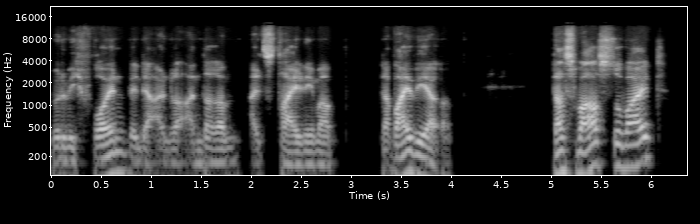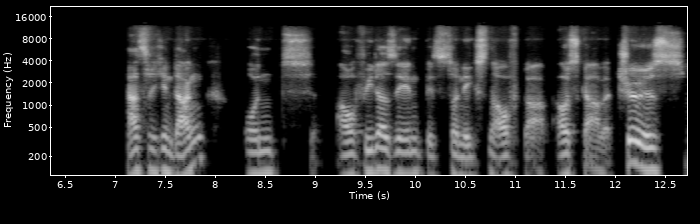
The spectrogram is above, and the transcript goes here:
Würde mich freuen, wenn der eine oder andere als Teilnehmer dabei wäre. Das war's soweit. Herzlichen Dank und auf Wiedersehen bis zur nächsten Aufgabe, Ausgabe. Tschüss.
